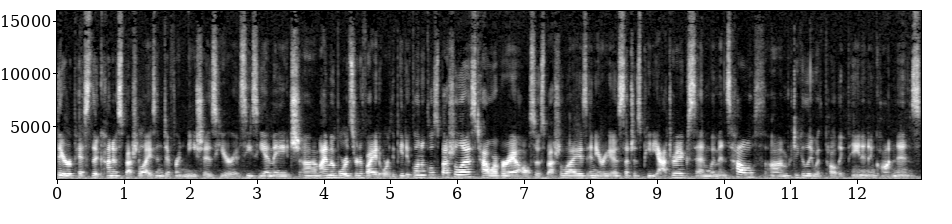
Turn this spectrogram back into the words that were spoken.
therapists that kind of specialize in different niches here at CCMH. Um, I'm a board certified orthopedic clinical specialist. However, I also specialize in areas such as pediatrics and women's health, um, particularly with pelvic pain and incontinence.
